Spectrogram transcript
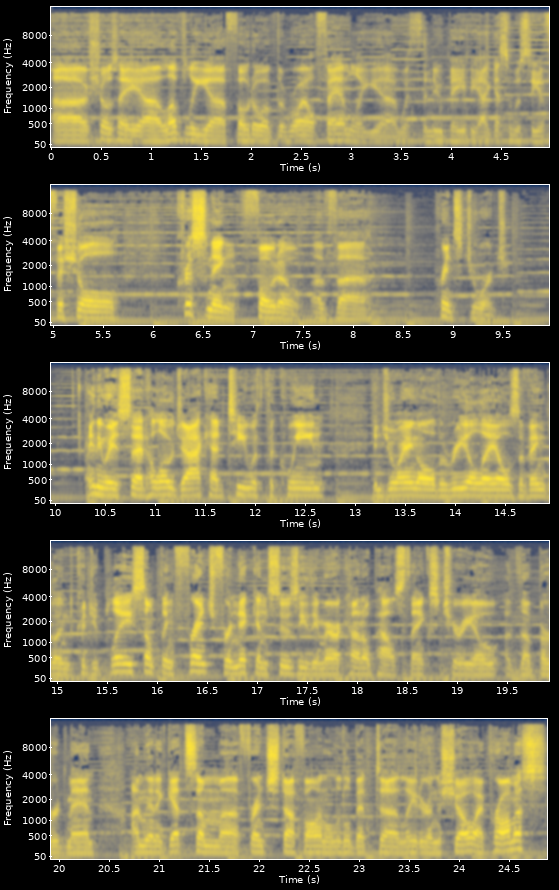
Uh, shows a uh, lovely uh, photo of the royal family uh, with the new baby. I guess it was the official christening photo of uh, Prince George. Anyways, said, Hello, Jack. Had tea with the Queen, enjoying all the real ales of England. Could you play something French for Nick and Susie, the Americano pals? Thanks, cheerio, the Birdman. I'm going to get some uh, French stuff on a little bit later in the show, I promise.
